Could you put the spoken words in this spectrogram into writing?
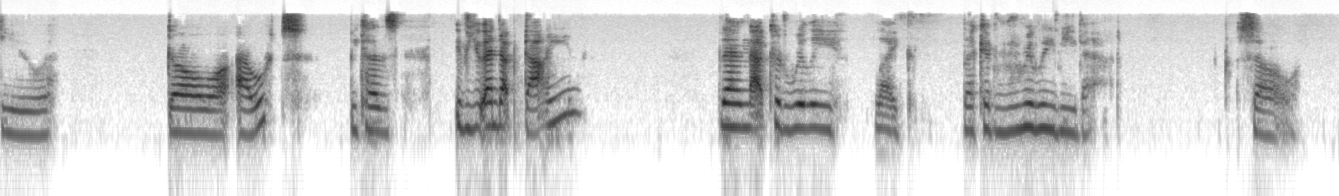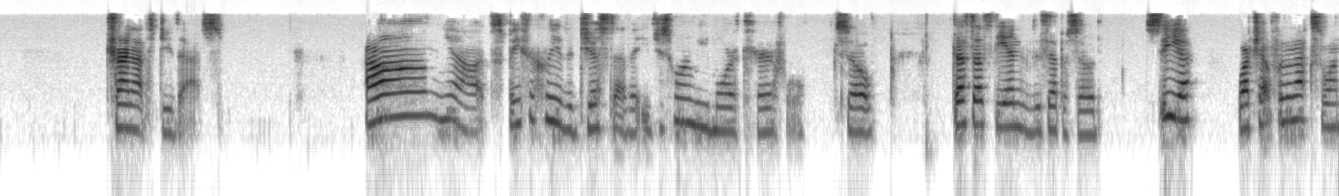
to go out because if you end up dying, then that could really, like, that could really be bad. So, try not to do that. Um, yeah, it's basically the gist of it. You just want to be more careful. So, that's that's the end of this episode. See ya. Watch out for the next one.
